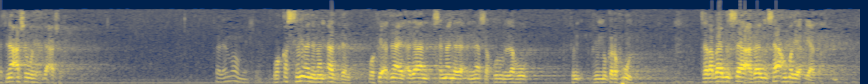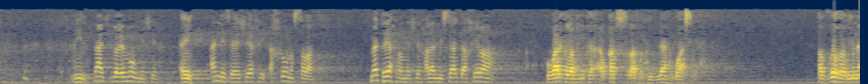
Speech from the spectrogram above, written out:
12 وهي 11 فالعموم يا شيخ. وقد سمعنا من أذن وفي أثناء الأذان سمعنا الناس يقولون له في الميكروفون ترى باقي ساعة باقي ساعة هم لا تبع العموم يا شيخ. أي. النساء يا شيخ يأخرون الصلاة. متى يحرم يا شيخ على النساء تأخيرها؟ وبارك الله فيك أوقات الصلاة والحمد لله واسعة. الظهر من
